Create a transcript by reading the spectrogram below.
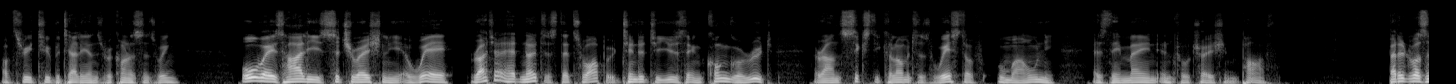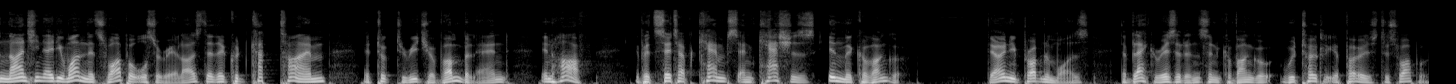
of 3-2 Battalion's Reconnaissance Wing. Always highly situationally aware, Ratte had noticed that SWAPO tended to use the Nkongo route around 60 kilometers west of Omauni as their main infiltration path. But it was in 1981 that SWAPO also realized that it could cut time it took to reach Ovambaland in half if it set up camps and caches in the Kavango. The only problem was the black residents in Kavango were totally opposed to SWAPO,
